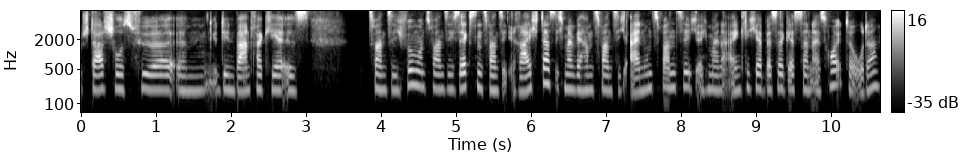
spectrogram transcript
Startschuss für ähm, den Bahnverkehr ist 2025, 26, reicht das? Ich meine, wir haben 2021. Ich meine, eigentlich ja besser gestern als heute, oder?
